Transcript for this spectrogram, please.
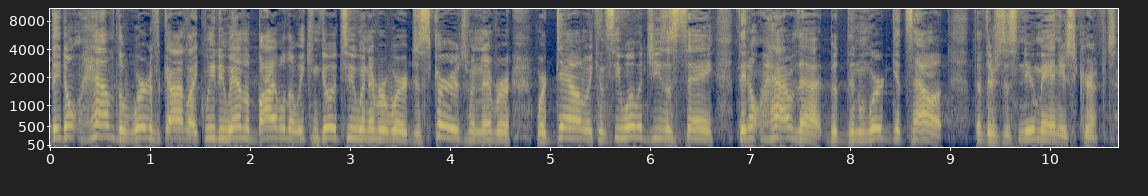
they don't have the Word of God like we do. We have a Bible that we can go to whenever we're discouraged, whenever we're down. We can see what would Jesus say. They don't have that, but then word gets out that there's this new manuscript.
